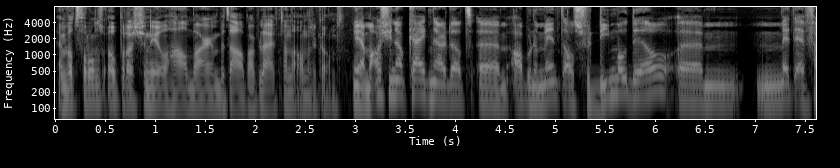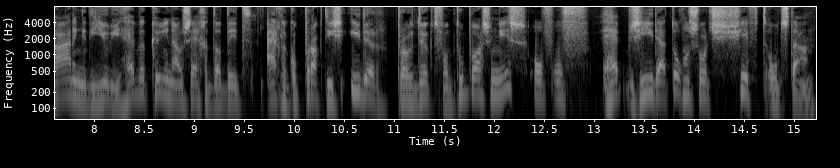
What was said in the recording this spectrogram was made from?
En wat voor ons operationeel haalbaar en betaalbaar blijft aan de andere kant. Ja, maar als je nou kijkt naar dat um, abonnement als verdienmodel. Um, met ervaringen die jullie hebben. Kun je nou zeggen dat dit eigenlijk op praktisch ieder product van toepassing is? Of, of heb, zie je daar toch een soort shift ontstaan?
